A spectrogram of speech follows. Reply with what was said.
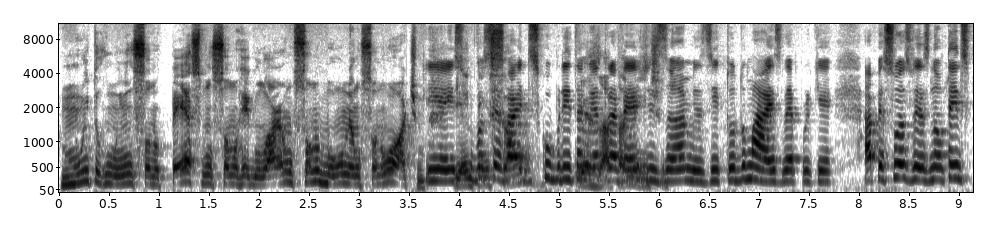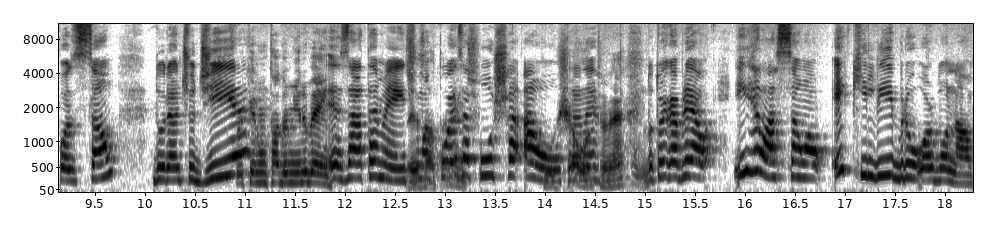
muito ruim, um sono péssimo, um sono regular, um sono bom, né? um sono ótimo. E é isso e que intenção... você vai descobrir também Exatamente. através de exames e tudo mais, né? Porque a pessoa às vezes não tem disposição durante o dia. Porque não está dormindo bem. Exatamente. Exatamente. Uma coisa puxa a outra. Puxa a né? outra, né? Doutor Gabriel, em relação ao equilíbrio hormonal,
